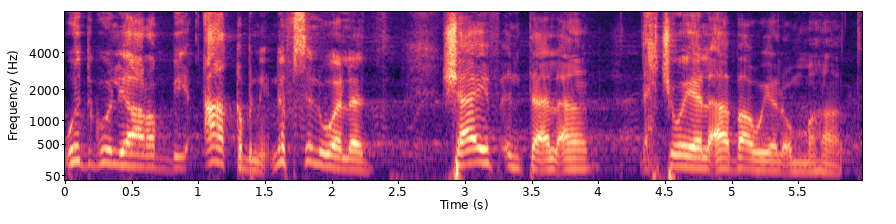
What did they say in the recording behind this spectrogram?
وتقول يا ربي عاقبني. نفس الولد شايف أنت الآن نحكي ويا الآباء ويا الأمهات.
